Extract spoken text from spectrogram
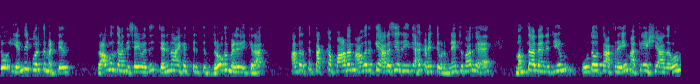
ஸோ என்னை பொறுத்த மட்டில் ராகுல் காந்தி செய்வது ஜனநாயகத்திற்கு துரோகம் விளைவிக்கிறார். அதற்கு தக்க பாடம் அவருக்கே அரசியல் ரீதியாக கிடைத்துவிடும். நேற்று பாருங்க மம்தா பானர்ஜியும் உத்தவ் தாக்கரேயும் அகிலேஷ் யாதவும்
